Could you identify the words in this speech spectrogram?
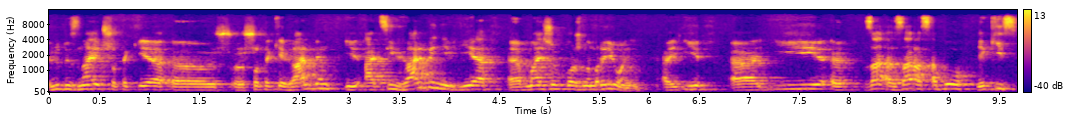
люди знають, що таке, що- таке Гальбін, і, а цих Гальбінів є майже в кожному районі. І, і за, зараз або якісь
